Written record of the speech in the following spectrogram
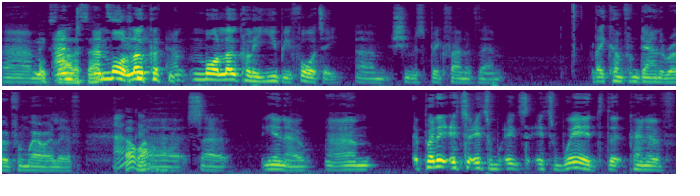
Um, Makes a lot and, of sense. and more local, more locally, UB40. Um, she was a big fan of them. They come from down the road from where I live. Okay. Oh, wow. Uh, so you know, um, but it, it's it's it's it's weird that kind of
